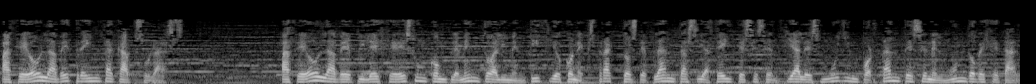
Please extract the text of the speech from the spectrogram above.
Aceola B30 cápsulas. Aceola B Pileje es un complemento alimenticio con extractos de plantas y aceites esenciales muy importantes en el mundo vegetal.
